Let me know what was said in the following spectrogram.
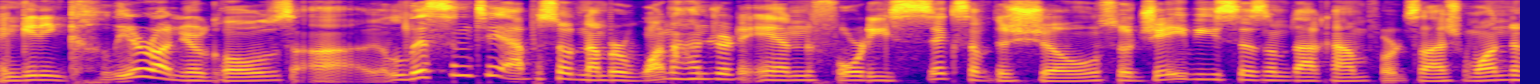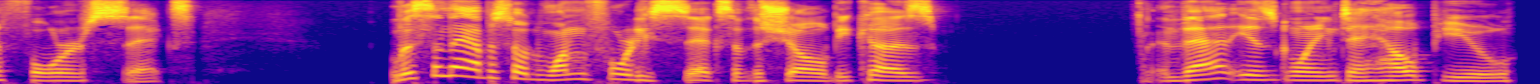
and getting clear on your goals, uh, listen to episode number 146 of the show. So jbsism.com forward slash 146. Listen to episode 146 of the show because that is going to help you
